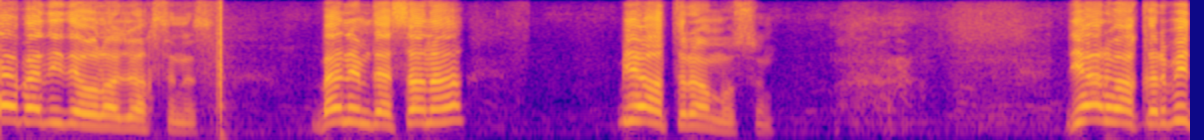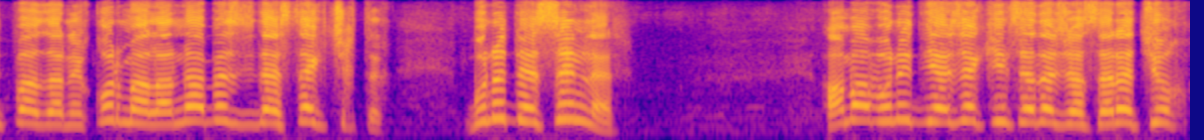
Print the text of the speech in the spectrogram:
Ebedi de olacaksınız. Benim de sana bir hatıram olsun. Diyarbakır bit pazarını kurmalarına biz destek çıktık. Bunu desinler. Ama bunu diyecek kimsede cesaret yok.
